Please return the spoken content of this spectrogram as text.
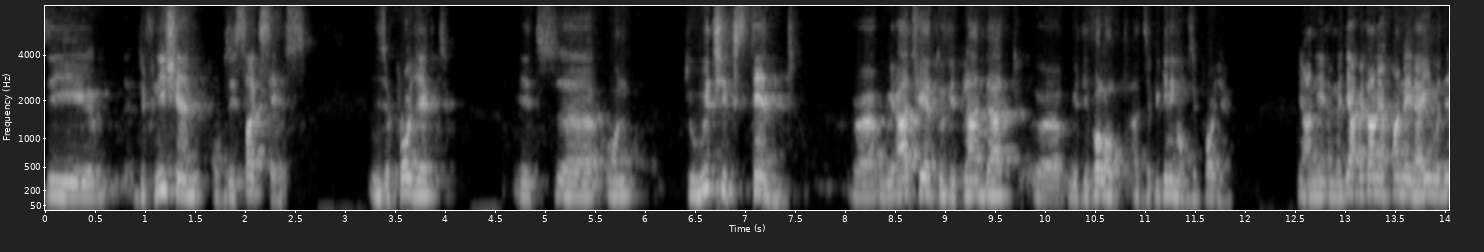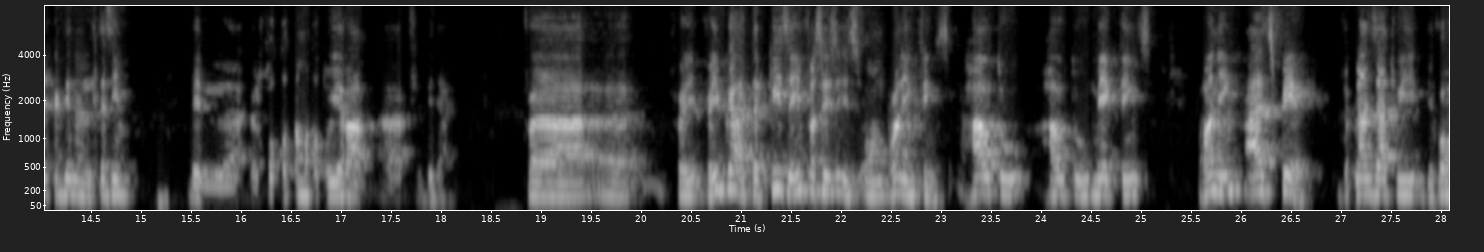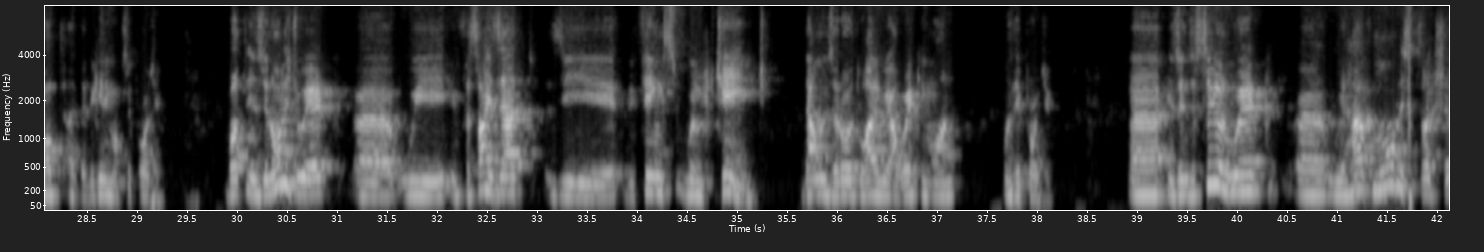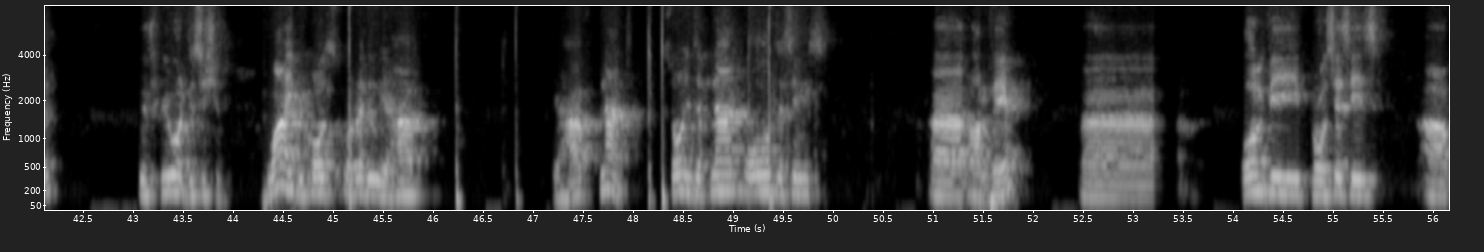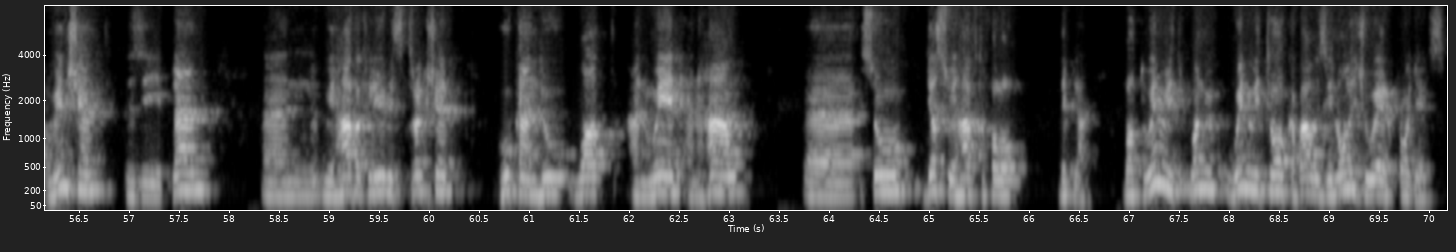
the definition of the success in the project, it's uh, on to which extent uh, we adhere to the plan that uh, we developed at the beginning of the project. يعني النجاح بتاعنا يا اخواننا الى اي مدى احنا قدرنا نلتزم بال- بالخطه تم تطويرها آه، في البدايه. ف في- فيبقى التركيز the emphasis is on running things how to how to make things running as per the plans that we developed at the beginning of the project. But in the knowledge work, uh, we emphasize that the, the things will change down the road while we are working on, on the project. Uh, in the industrial work, uh, we have more structure with fewer decisions. Why? Because already we have we have plan. So in the plan, all the things uh, are there. Uh, all the processes are mentioned the plan, and we have a clear structure who can do what and when and how. Uh, so just we have to follow the plan. But when we when we, when we talk about the knowledge work projects,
